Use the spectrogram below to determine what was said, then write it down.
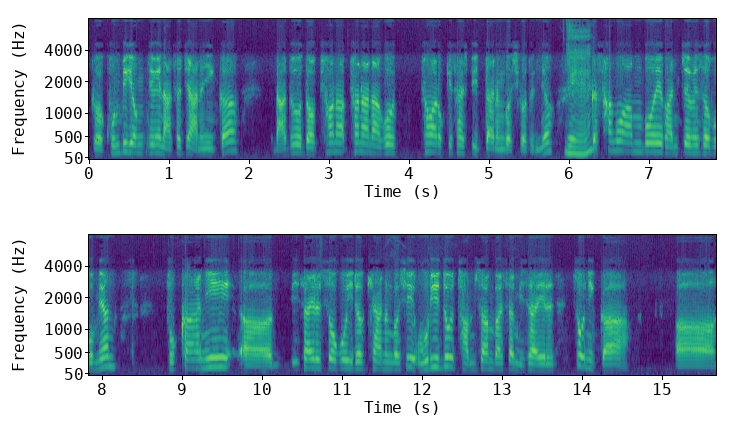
그 군비 경쟁에 나서지 않으니까 나도 더 편하, 편안하고 평화롭게 살 수 있다는 것이거든요. 예. 그러니까 상호 안보의 관점에서 보면 북한이 어 미사일 쏘고 이렇게 하는 것이 우리도 잠수함 발사 미사일 쏘니까 어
